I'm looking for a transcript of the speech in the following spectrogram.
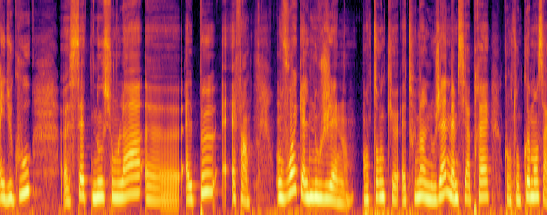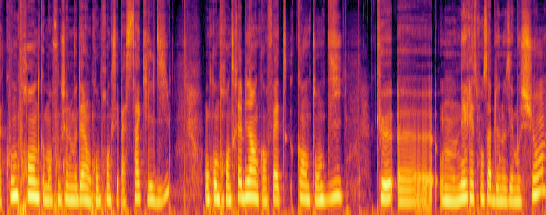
Et du coup, euh, cette notion-là, euh, elle peut, enfin, on voit qu'elle nous gêne en tant qu'être humain, elle nous gêne, même si après, quand on commence à comprendre comment fonctionne le modèle, on comprend que c'est pas ça qu'il dit. On comprend très bien qu'en fait, quand on dit que euh, on est responsable de nos émotions,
